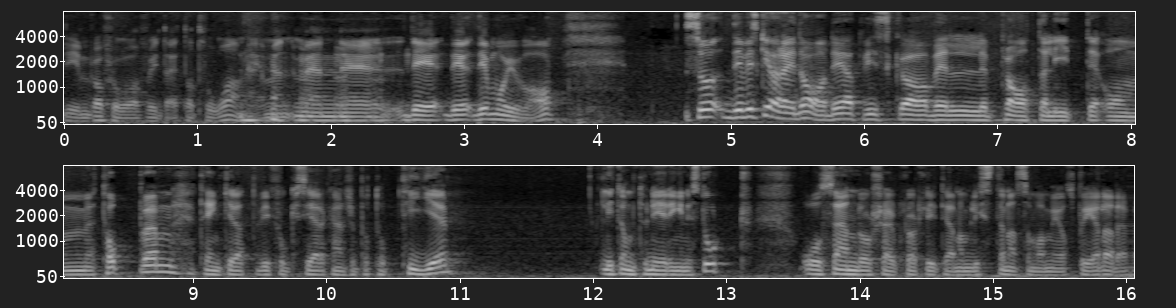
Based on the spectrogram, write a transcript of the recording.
Det är en bra fråga varför inte ett och tvåa med, men, men eh, det, det, det må ju vara. Så det vi ska göra idag det är att vi ska väl prata lite om toppen. Jag tänker att vi fokuserar kanske på topp 10. Lite om turneringen i stort. Och sen då självklart lite grann om listorna som var med och spelade.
